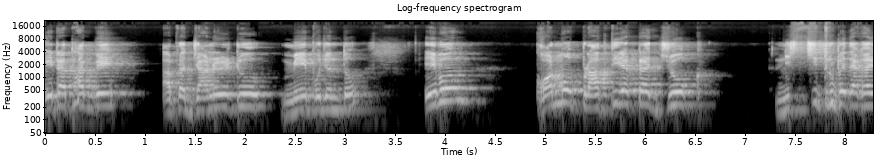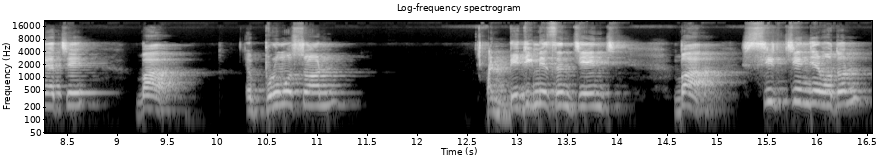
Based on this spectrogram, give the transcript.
এটা থাকবে আপনার জানুয়ারি টু মে পর্যন্ত। এবং কর্মপ্রাপ্তির একটা যোগ নিশ্চিত রূপে দেখা যাচ্ছে বা প্রমোশন ডেজিগনেশন চেঞ্জ বা সিট চেঞ্জের মতন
